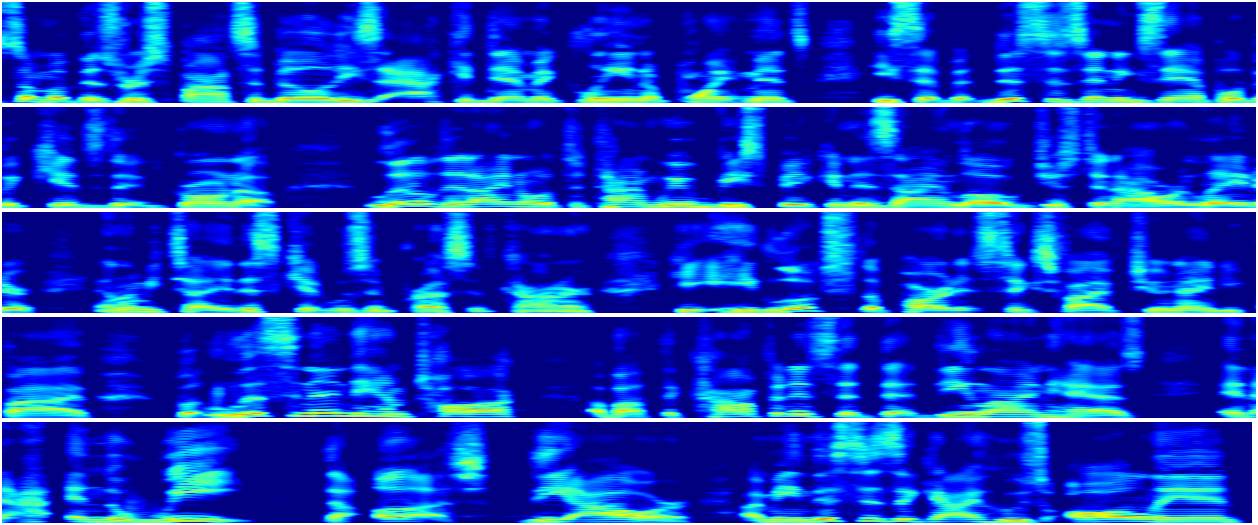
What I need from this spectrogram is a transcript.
some of his responsibilities academically and appointments. He said, but this is an example of a kid's that's grown up. Little did I know at the time we would be speaking to Zion Logue just an hour later. And let me tell you, this kid was impressive, Connor. He, he looks the part at 6'5, 295, but listening to him talk about the confidence that that D line has and, and the we, the us, the our. I mean, this is a guy who's all in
